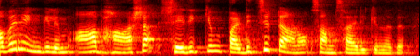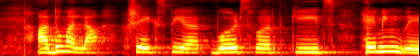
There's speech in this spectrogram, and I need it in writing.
അവരെങ്കിലും ആ ഭാഷ ശരിക്കും പഠിച്ചിട്ടാണോ സംസാരിക്കുന്നത്? അതുമല്ല Shakespeare Wordsworth Keats Hemingway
